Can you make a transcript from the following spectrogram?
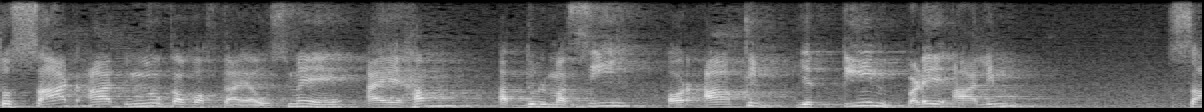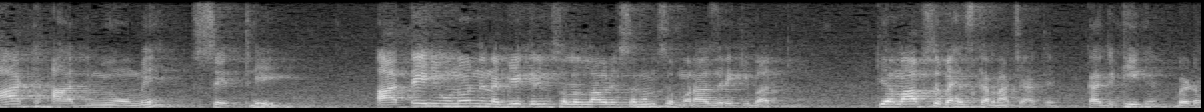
तो साठ आदमियों का वफद आया। उसमें अहम, अब्दुल मसीह और आकिब, ये तीन बड़े आलिम साठ आदमियों में से थे। आते ही उन्होंने नबी करीम सल्लल्लाहु अलैहि वसल्लम से मुनाजरे की बात की कि हम आपसे बहस करना चाहते हैं। कहा कि ठीक है, बैठो।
